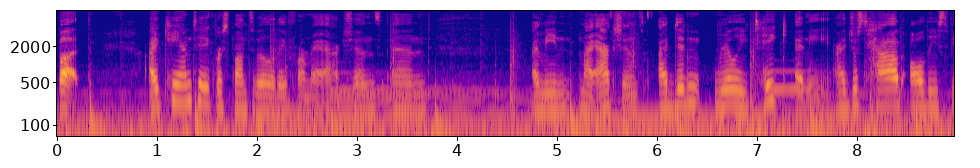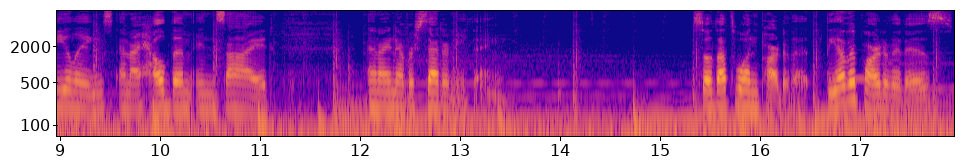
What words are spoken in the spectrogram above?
but I can take responsibility for my actions and I mean, my actions, I didn't really take any. I just had all these feelings and I held them inside and I never said anything. So that's one part of it. The other part of it is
